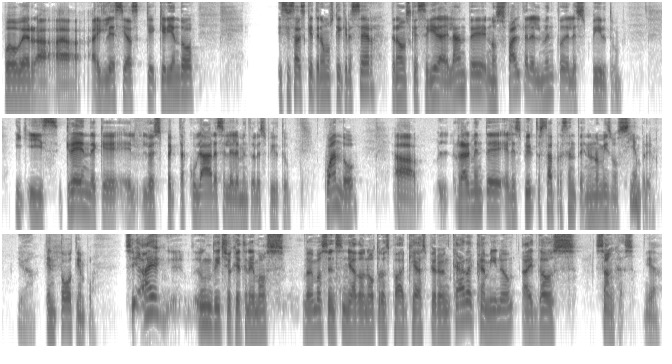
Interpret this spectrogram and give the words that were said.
puedo ver a, a- a iglesias que queriendo, y si sabes que tenemos que crecer, tenemos que seguir adelante, nos falta el elemento del espíritu. Y, y creen de que el- lo espectacular es el elemento del espíritu. Cuando ah, realmente el espíritu está presente en uno mismo siempre, Yeah. en todo tiempo. Sí, hay un dicho que tenemos, lo hemos enseñado en otros podcasts, pero en cada camino hay dos zanjas. Ya,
